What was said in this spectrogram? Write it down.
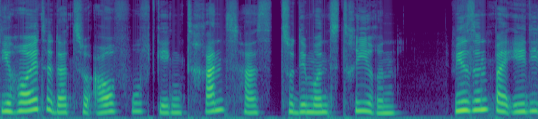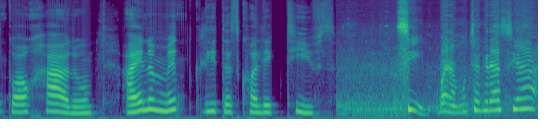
die heute dazu aufruft, gegen Transhass zu demonstrieren. Wir sind bei Edith Guajado, einem Mitglied des Kollektivs. Sí, bueno, muchas gracias.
